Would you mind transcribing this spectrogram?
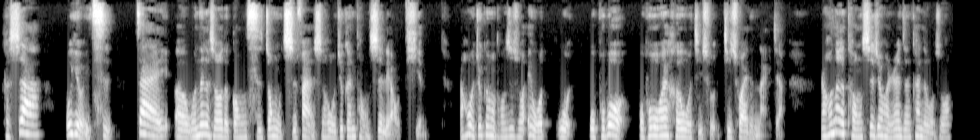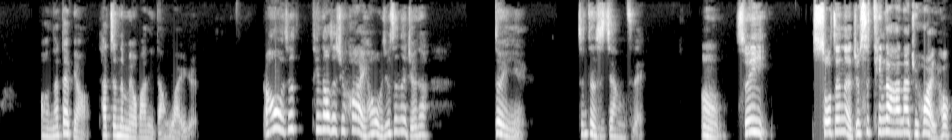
可是啊，我有一次在呃我那个时候的公司中午吃饭的时候，我就跟同事聊天，然后我就跟我同事说，哎我我。我婆婆，我婆婆会喝我挤出挤出来的奶，这样。然后那个同事就很认真看着我说：“哦，那代表他真的没有把你当外人。”然后我就听到这句话以后，我就真的觉得，对耶，真的是这样子诶嗯，所以说真的，就是听到他那句话以后，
